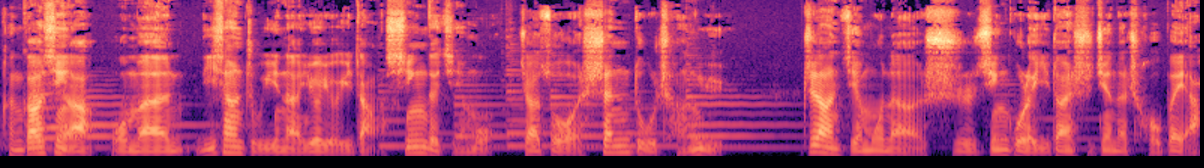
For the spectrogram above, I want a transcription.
很高兴啊，我们理想主义呢又有一档新的节目，叫做《深度成语》。这档节目呢是经过了一段时间的筹备啊，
